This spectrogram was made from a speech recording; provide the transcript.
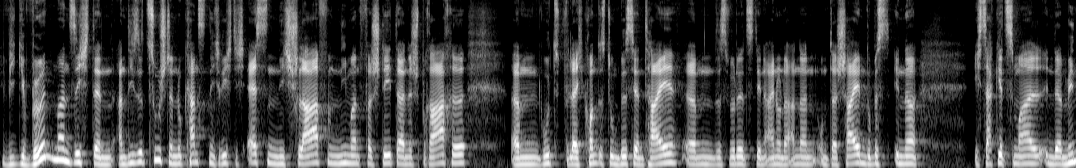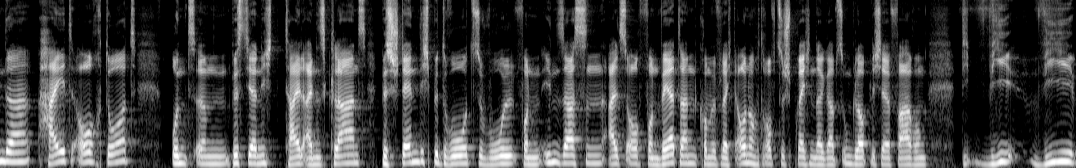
wie gewöhnt man sich denn an diese Zustände? Du kannst nicht richtig essen, nicht schlafen, niemand versteht deine Sprache. Ähm, gut, vielleicht konntest du ein bisschen Thai, ähm, das würde jetzt den einen oder anderen unterscheiden. Du bist in der, ich sag jetzt mal, in der Minderheit auch dort und ähm, bist ja nicht Teil eines Clans, bist ständig bedroht, sowohl von Insassen als auch von Wärtern. Kommen wir vielleicht auch noch drauf zu sprechen, da gab es unglaubliche Erfahrungen. Wie, wie, wie,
